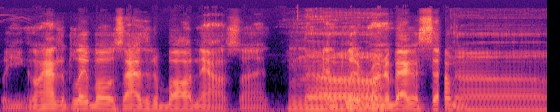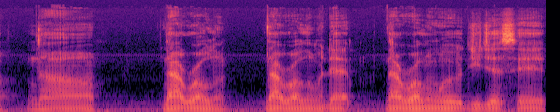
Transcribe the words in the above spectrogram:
but you're gonna have to play both sides of the ball now, son. No, play running back or something. No, no, not rolling, not rolling with that, not rolling with what you just said,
